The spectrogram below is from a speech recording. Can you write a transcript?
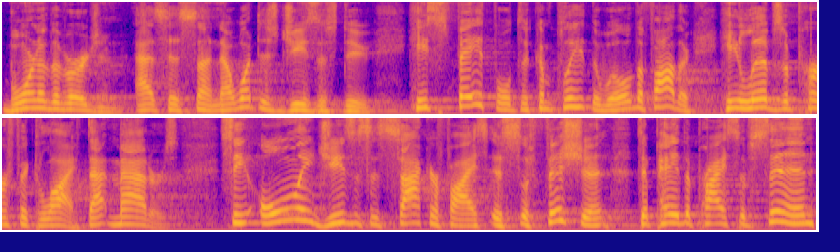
born of the Virgin, as His Son. Now, what does Jesus do? He's faithful to complete the will of the Father. He lives a perfect life. That matters. See, only Jesus' sacrifice is sufficient to pay the price of sin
